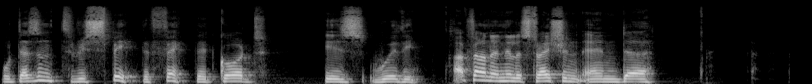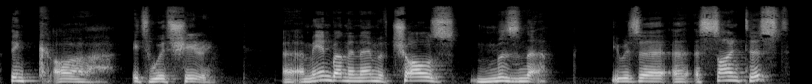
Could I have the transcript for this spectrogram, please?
or doesn't respect the fact that God is worthy. I found an illustration and uh, I think uh, it's worth sharing. Uh, a man by the name of Charles Misner. He was a, a, a scientist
